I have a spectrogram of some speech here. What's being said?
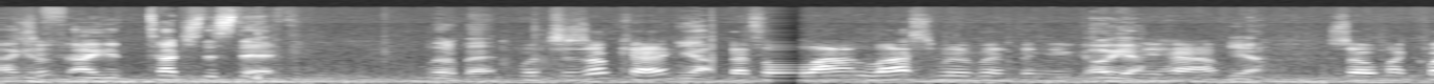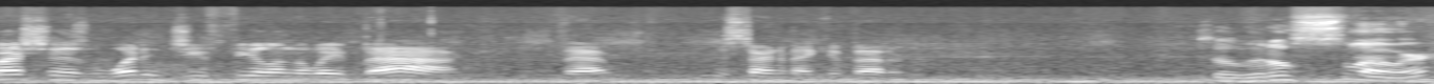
I could I could touch the stick little bit. Which is okay. Yeah. That's a lot less movement than you Oh than yeah. you have. Yeah. So my question is, what did you feel on the way back that is starting to make it better? So a little slower,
